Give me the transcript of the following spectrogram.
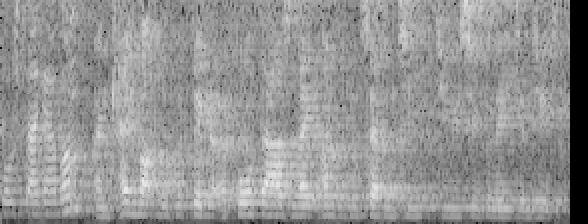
országában, and came up with the figure of 4,870 Jews who believed in Jesus.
